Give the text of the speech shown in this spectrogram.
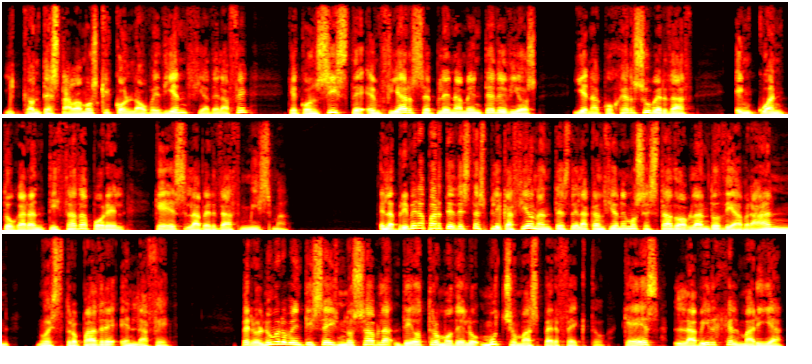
y contestábamos que con la obediencia de la fe, que consiste en fiarse plenamente de Dios y en acoger su verdad en cuanto garantizada por Él, que es la verdad misma. En la primera parte de esta explicación, antes de la canción, hemos estado hablando de Abraham, nuestro Padre en la fe. Pero el número 26 nos habla de otro modelo mucho más perfecto, que es la Virgen María,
